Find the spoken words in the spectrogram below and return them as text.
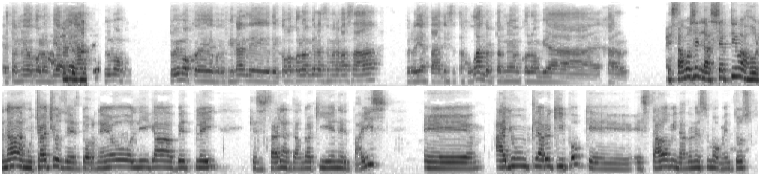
el, torneo colombiano, ya tuvimos, tuvimos el final de, de, Copa Colombia la semana pasada, pero ya está, ya se está jugando el torneo en Colombia, Harold. Estamos en la séptima jornada, muchachos, del torneo Liga Betplay que se está adelantando aquí en el país. Eh, hay un claro equipo que está dominando en estos momentos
